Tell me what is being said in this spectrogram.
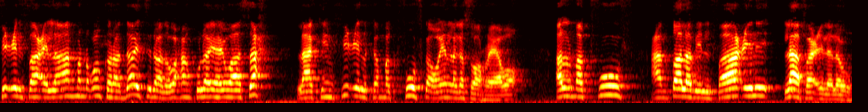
ficil faacil la'aan ma noqon karo haddaa tidhaahdo waxaan ku leeyahay waa sax laakiin ficilka makfuufka waa in laga soo reebo almakfuuf can طalabi اlfaacili laa faacila lahu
